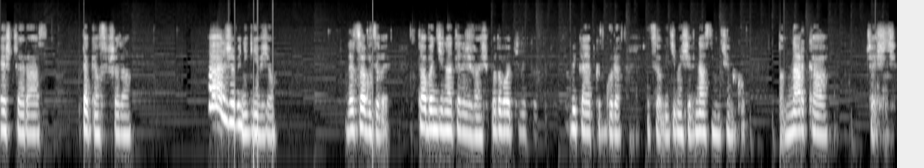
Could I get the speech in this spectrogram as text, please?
Jeszcze raz. Tak ją sprzedam. Ale żeby nikt nie wziął. Ale co widzowie? To będzie na tyle, że wam się podobał odcinek. Łapkę w górę. I co, widzimy się w następnym odcinku. To narka. Cześć.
